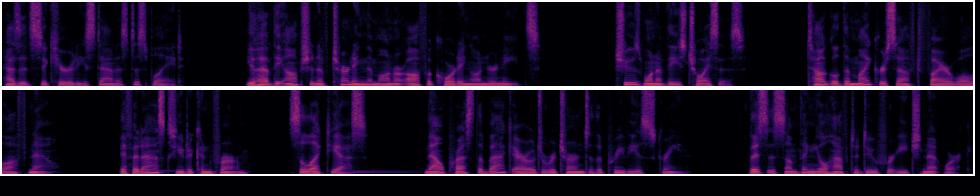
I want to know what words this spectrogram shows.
has its security status displayed. You'll have the option of turning them on or off according on your needs. Choose one of these choices. Toggle the Microsoft Firewall off now. If it asks you to confirm, select Yes. Now press the back arrow to return to the previous screen. This is something you'll have to do for each network,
